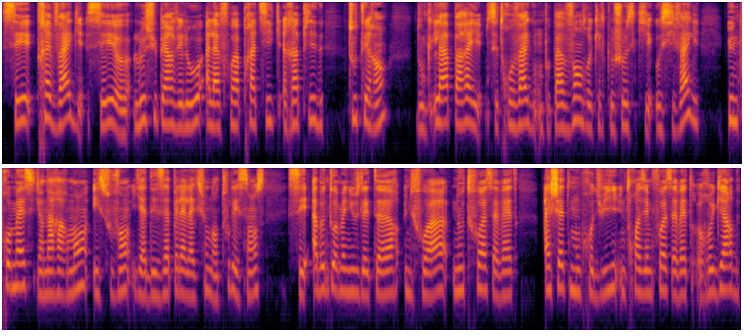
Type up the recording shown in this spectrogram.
C'est très vague, c'est euh, le super vélo, à la fois pratique, rapide, tout terrain. Donc là, pareil, c'est trop vague, on peut pas vendre quelque chose qui est aussi vague. Une promesse, il y en a rarement et souvent, il y a des appels à l'action dans tous les sens. C'est abonne-toi à ma newsletter une fois, une autre fois, ça va être achète mon produit. Une troisième fois, ça va être regarde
